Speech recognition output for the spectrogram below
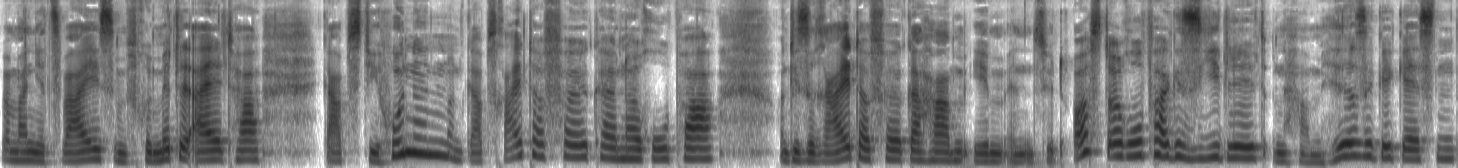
wenn man jetzt weiß, im Frühmittelalter gab es die Hunnen und gab es Reitervölker in Europa. Und diese Reitervölker haben eben in Südosteuropa gesiedelt und haben Hirse gegessen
